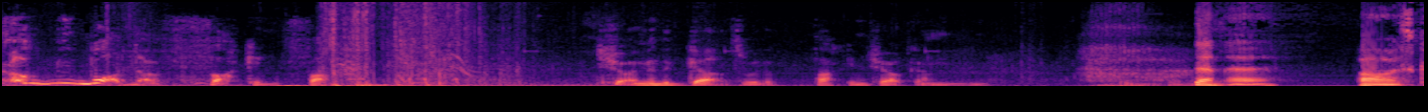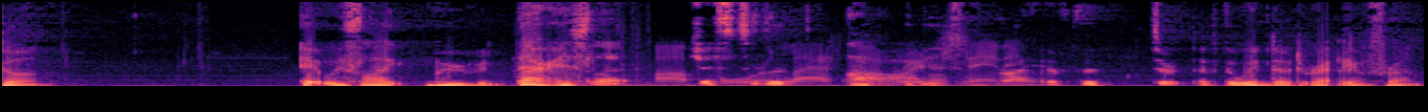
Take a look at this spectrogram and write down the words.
Oh, what the fucking fuck? Shot him in the guts with a fucking shotgun. Center. Oh, it's gone. It was like moving. There it is. Look, just to the oh, operator just to the standing. right of the of the window directly in front.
